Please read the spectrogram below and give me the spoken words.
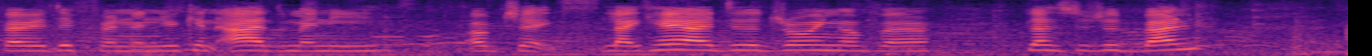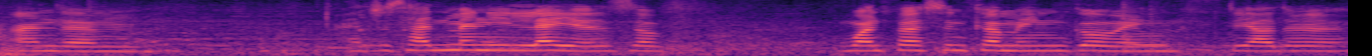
very different, and you can add many objects. Like here, I did a drawing of uh, Place du Jeu de Balle, and um, I just had many layers of one person coming, going, the other.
